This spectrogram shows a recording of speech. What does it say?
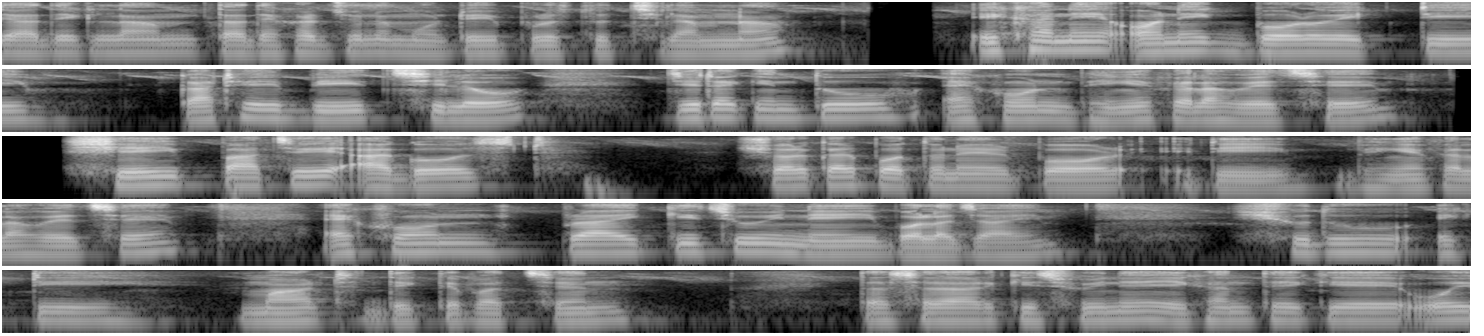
যা দেখলাম তা দেখার জন্য মোটেই প্রস্তুত ছিলাম না। এখানে অনেক বড় একটি কাঠের ব্রিজ ছিল, যেটা কিন্তু এখন ভেঙে ফেলা হয়েছে। সেই পাঁচই আগস্ট সরকার পতনের পর এটি ভেঙে ফেলা হয়েছে। এখন প্রায় কিছুই নেই বলা যায়। শুধু একটি মাঠ দেখতে পাচ্ছেন। তাছাড়া আর কিছুই নেই। এখান থেকে ওই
